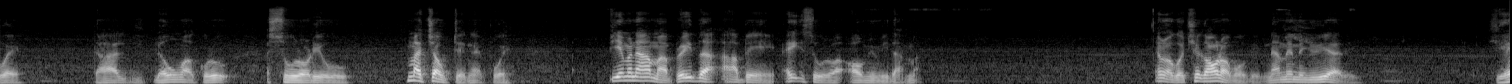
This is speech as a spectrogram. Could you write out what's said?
ဝဲ ဒါလုံးဝကိုတို့အဆိုတော်တွေကိုမှတ်ကြောက်တင်တဲ့ပွဲပြင်းမနာမှာပြိဿအားပင်အဲ့အဆိုတော်အောင်မြင်ပြီသားမှအဲ့တော့ကိုချစ်ကောင်းတော်မဟုတ်ဘူးနာမည်မရွေးရသေးရဲ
